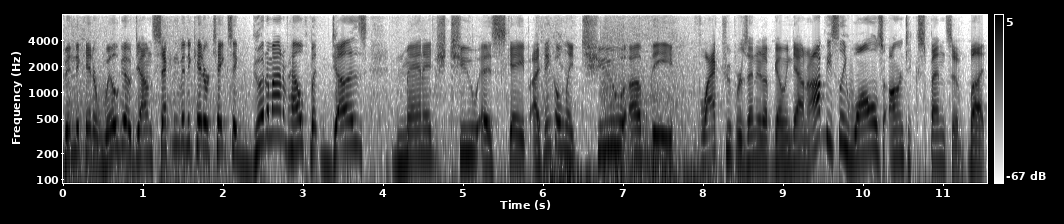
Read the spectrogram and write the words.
Vindicator will go down. Second Vindicator takes a good amount of health, but does manage to escape. I think only two of the flak troopers ended up going down. And obviously, walls aren't expensive, but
